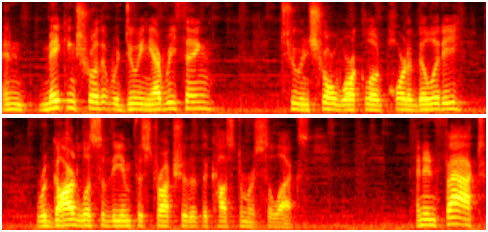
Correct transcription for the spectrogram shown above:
and making sure that we're doing everything to ensure workload portability regardless of the infrastructure that the customer selects. And in fact,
